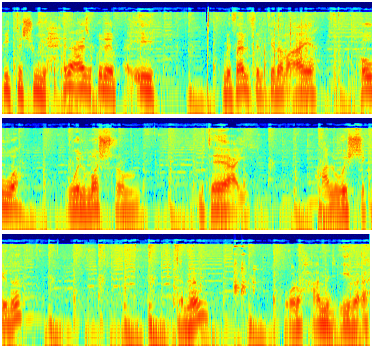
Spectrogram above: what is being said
في التشويح. هنا عايزه كده يبقى إيه؟ مفلفل كده معايا. هو والمشروم بتاعي على الوش كده. تمام؟ وأروح عامل إيه بقى؟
